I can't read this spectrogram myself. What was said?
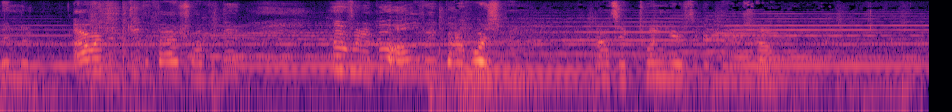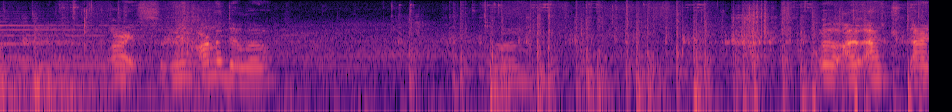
than the, I'd rather do the fast travel than having to go all the way by horseman. That'll take 20 years to get there, so. Alright, so we're Armadillo. Um, well, I, I, I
